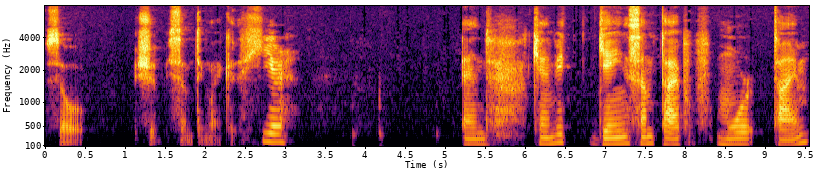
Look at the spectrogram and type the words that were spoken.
so it should be something like here. And can we gain some type of more time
